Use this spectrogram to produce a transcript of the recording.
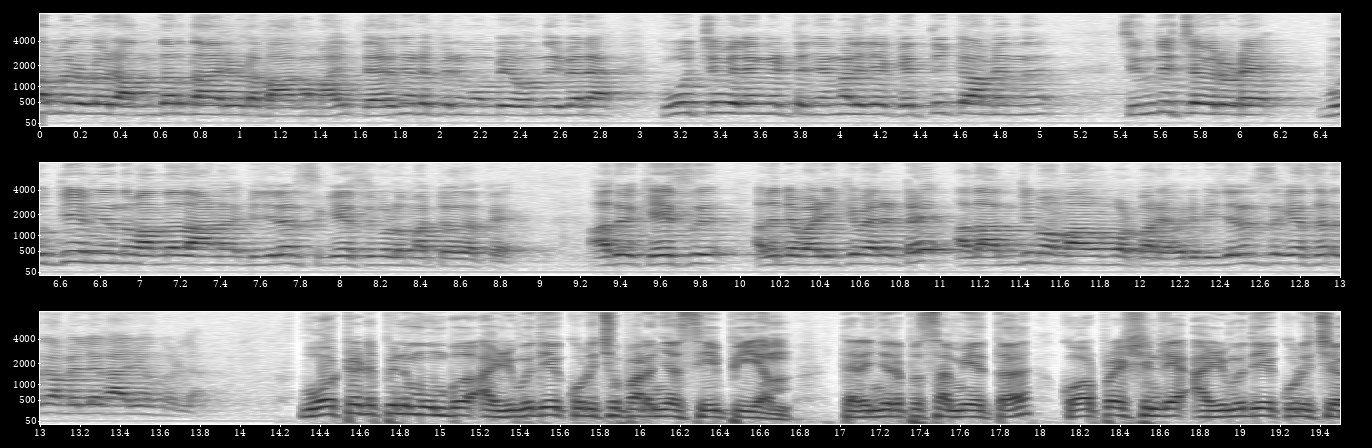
തമ്മിലുള്ള ഒരു അന്തർധാരയുടെ ഭാഗമായി. തെരഞ്ഞെടുപ്പിന് മുമ്പേ ഒന്ന് ഇവനെ കൂച്ചുവിലങ്ങിട്ട് ഞങ്ങളിലേക്ക് എത്തിക്കാമെന്ന് ചിന്തിച്ചവരുടെ ബുദ്ധിയിൽ നിന്ന് വന്നതാണ് വിജിലൻസ് കേസുകളും മറ്റതൊക്കെ. അത് കേസ് അതിന്റെ വഴിക്ക് വരട്ടെ അത് അന്തിമമാകുമ്പോൾ പറയാം. ഒരു വിജിലൻസ് കേസ് എടുക്കാൻ വലിയ കാര്യമൊന്നുമില്ല. വോട്ടെടുപ്പിന് മുമ്പ് അഴിമതിയെക്കുറിച്ച് പറഞ്ഞ സി പി എം തെരഞ്ഞെടുപ്പ് സമയത്ത് കോർപ്പറേഷനിലെ അഴിമതിയെക്കുറിച്ച്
